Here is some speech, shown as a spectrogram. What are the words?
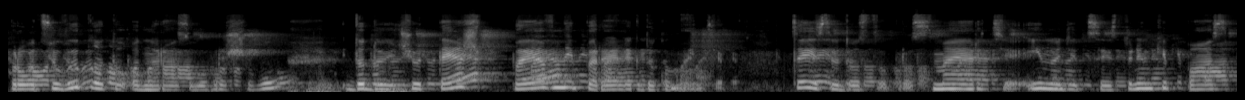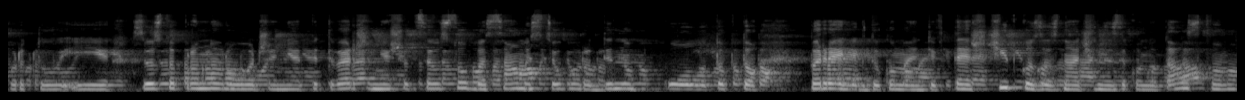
про цю виплату одноразову грошову, додаючи теж певний перелік документів. Це і свідоцтво про смерть, іноді це і сторінки паспорту, і свідоцтво про народження, підтвердження, що це особа саме з цього родинного колу, тобто перелік документів теж чітко зазначений законодавством,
